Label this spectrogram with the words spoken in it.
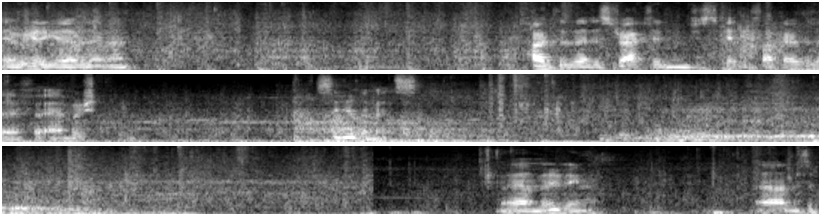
Yeah, we gotta get over there, man. Hope that they're distracted and just get the fuck over there for ambush. City limits. They are moving. Um, there's a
